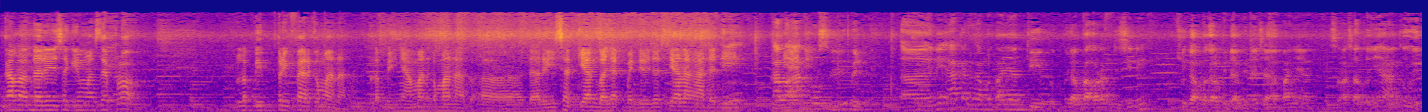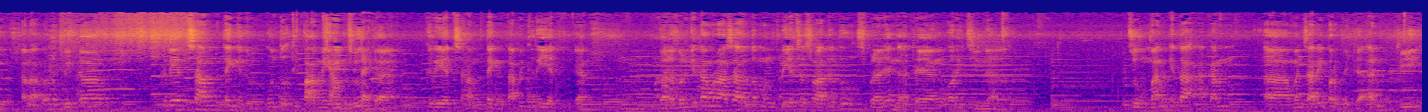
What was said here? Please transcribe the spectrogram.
kalau dari segi Mas Teplo lebih prefer ke mana? Lebih nyaman ke mana? Eh, dari sekian banyak media sosial yang ada di Ini kalau ini. aku sendiri eh, ini akan kamu tanya di beberapa orang di sini juga bakal beda-beda jawabannya. Salah satunya aku gitu. Kalau aku lebih ke create something gitu untuk dipamerin Something. juga. Create something tapi create kan. Walaupun kita merasa untuk meng-create sesuatu itu sebenarnya nggak ada yang original. Cuman kita akan eh, mencari perbedaan di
